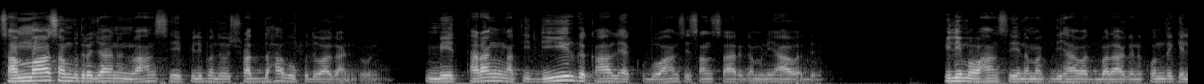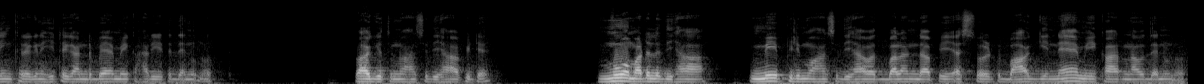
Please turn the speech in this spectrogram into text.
සම්මා සම්බුදුරජාණන් වහන්සේ පිළිබඳව ශ්‍රද්ධාව උපදවා ගන්න ඕනේ. මේ තරම් අති දීර්ඝ කාලයක් ඔබ වහන්සේ සංසාර ගමනේ ආවද පිළිම වහන්සේ නමක් දිහාවත් බලාගෙන කොන්ද කෙලින් කරගෙන හිට ගන්න බෑ මේක හරියට දැනුනොත්. භාග්‍යතුන් වහන්සේ දිහා අපිට මුව මඩල දිහා මේ පිළිම වහන්සේ දිහාවත් බලන්න අපේ ඇස් වලට වාග්ය නෑ මේ කාරණාව දැනුනොත්.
